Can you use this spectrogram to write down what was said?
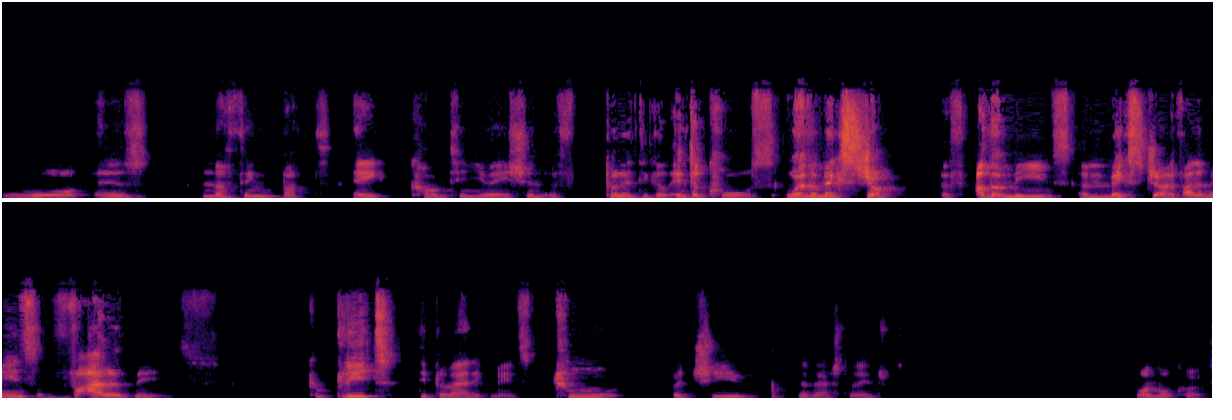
War is nothing but a continuation of political intercourse with a mixture of other means, a mixture of other means, violent means, complete diplomatic means to achieve the national interest. One more quote.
